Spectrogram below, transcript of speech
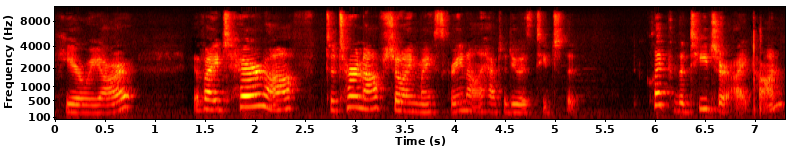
here we are. If I turn off, to turn off showing my screen, all I have to do is teach the, click the teacher icon.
